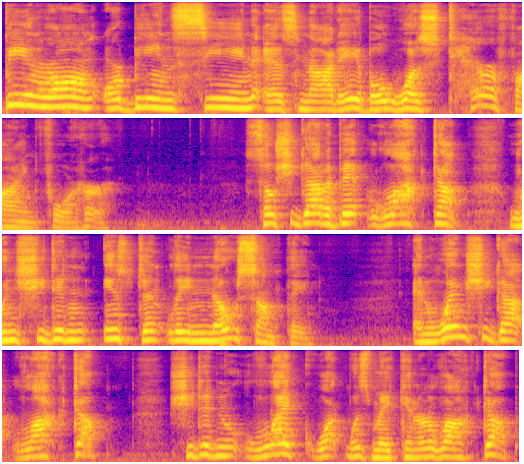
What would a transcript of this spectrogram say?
Being wrong or being seen as not able was terrifying for her. So she got a bit locked up when she didn't instantly know something. And when she got locked up, she didn't like what was making her locked up.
